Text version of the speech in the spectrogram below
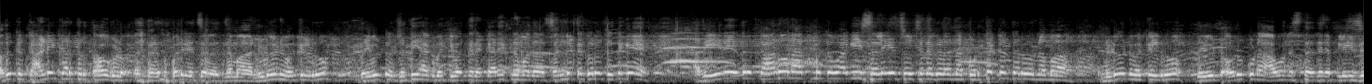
ಅದಕ್ಕೆ ಕಾರಣೀಕರ್ತರು ತಾವುಗಳು. ಬರ್ರಿ ನಮ್ಮ ನಿಡೋಣಿ ವಕೀಲರು, ದಯವಿಟ್ಟು ಜೊತೆ ಆಗ್ಬೇಕು. ಇವತ್ತಿನ ಕಾರ್ಯಕ್ರಮದ ಸಂಘಟಕರು ಜೊತೆಗೆ ಅದು ಏನೇ ಇದ್ರೂ ಕಾನೂನಾತ್ಮಕವಾಗಿ ಸಲಹೆ ಸೂಚನೆಗಳನ್ನ ಕೊಡ್ತಕ್ಕಂಥವ್ರು ನಮ್ಮ ನಿಡೋಣಿ ವಕೀಲರು. ದಯವಿಟ್ಟು ಅವರು ಕೂಡ ಆಹ್ವಾನಿಸ್ತಾ ಇದ್ದಾರೆ ಪ್ಲೀಸ್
